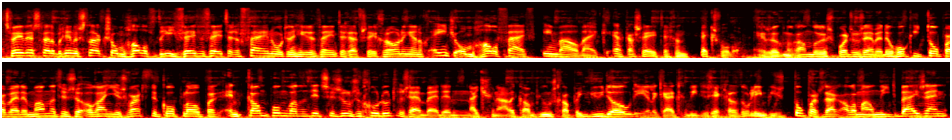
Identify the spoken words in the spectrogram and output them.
Twee wedstrijden beginnen straks om half drie. VVV tegen Feyenoord en Heerenveen tegen FC Groningen. En nog eentje om half vijf in Waalwijk. RKC tegen Pek Zwolle. Er is ook nog andere sporten. We zijn bij de hockeytopper bij de mannen tussen Oranje-Zwart, de koploper, en Kampong. Wat het dit seizoen zo goed doet. We zijn bij de nationale kampioenschappen judo. De eerlijkheid gebied te zeggen dat de Olympische toppers daar allemaal niet bij zijn.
